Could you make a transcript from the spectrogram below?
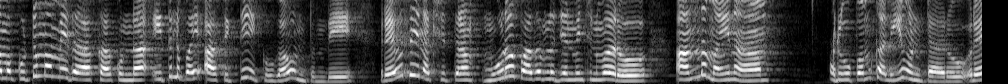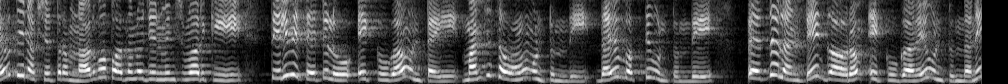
తమ కుటుంబం మీద కాకుండా ఇతరులపై ఆసక్తి ఎక్కువగా ఉంటుంది. రేవతి నక్షత్రం మూడో పాదంలో జన్మించిన వారు అందమైన రూపం కలిగి ఉంటారు. రేవతి నక్షత్రం నాలుగో పాదంలో జన్మించిన వారికి తెలివితేటలు ఎక్కువగా ఉంటాయి. మంచి స్వభావం ఉంటుంది. దైవభక్తి ఉంటుంది. పెద్దలంటే గౌరవం ఎక్కువగానే ఉంటుందని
